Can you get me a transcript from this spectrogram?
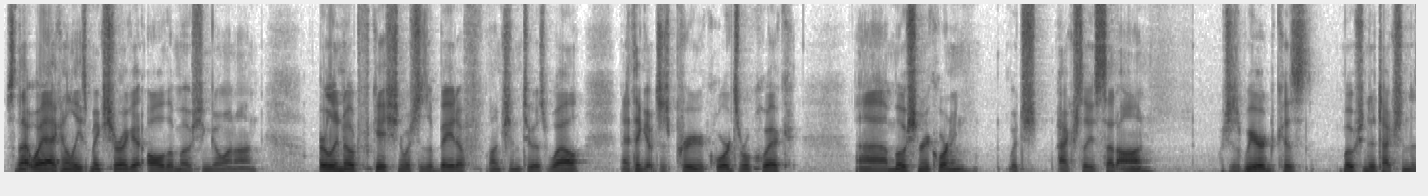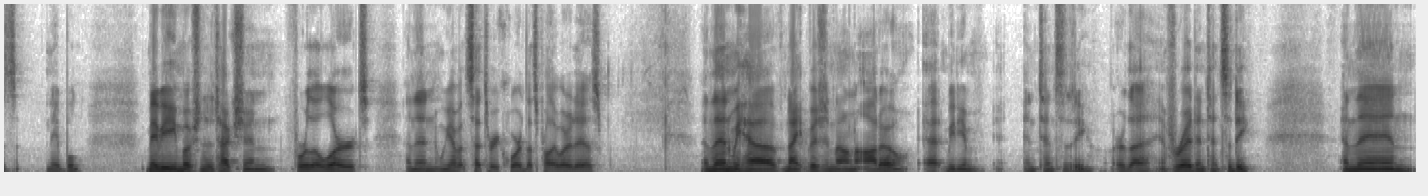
So that way I can at least make sure I get all the motion going on. Early notification, which is a beta function too as well. And I think it just pre-records real quick. Uh, motion recording, which actually is set on, which is weird because motion detection is enabled. Maybe motion detection for the alert, and then we have it set to record. That's probably what it is. And then we have night vision on auto at medium intensity, or the infrared intensity and then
